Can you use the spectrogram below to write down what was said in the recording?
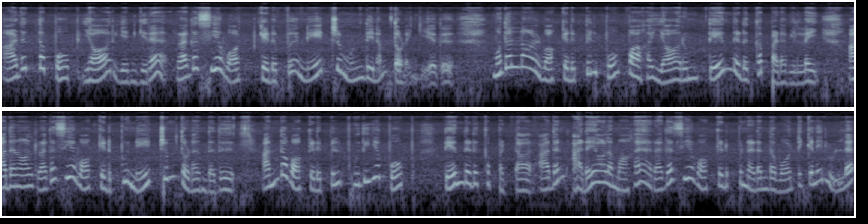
அடுத்த போப் யார் என்கிற ரகசிய வாக்கெடுப்பு நேற்று முன்தினம் தொடங்கியது. முதல் நாள் வாக்கெடுப்பில் போப்பாக யாரும் தேர்ந்தெடுக்கப்படவில்லை. அதனால் ரகசிய வாக்கெடுப்பு நேற்றும் தொடர்ந்தது. அந்த வாக்கெடுப்பில் புதிய போப் தேர்ந்தெடுக்கப்பட்டார். அதன் அடையாளமாக ரகசிய வாக்கெடுப்பு நடந்த வாட்டிக்கனில் உள்ள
